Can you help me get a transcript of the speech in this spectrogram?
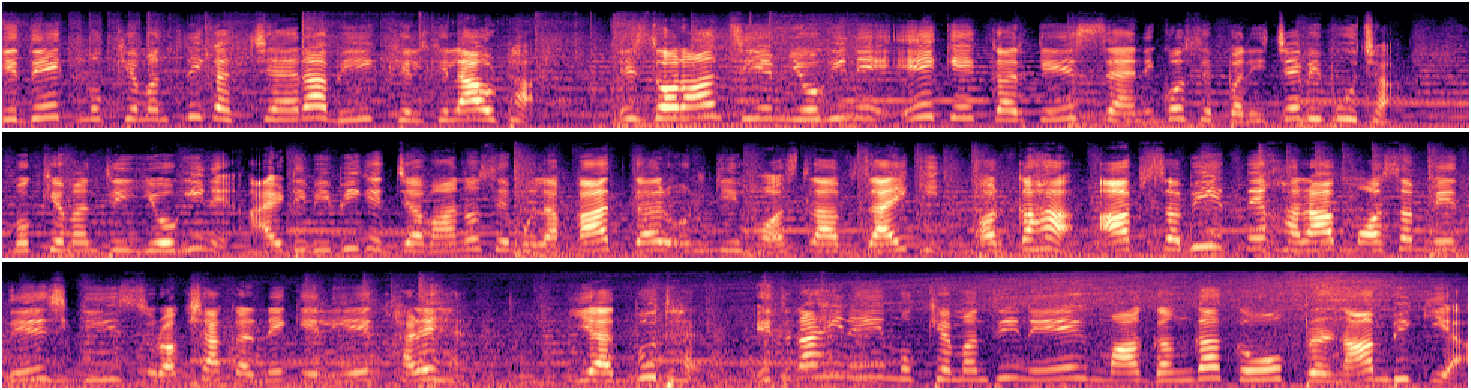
ये देख मुख्यमंत्री का चेहरा भी खिलखिला उठा। इस दौरान सीएम योगी ने एक एक करके सैनिकों से परिचय भी पूछा। मुख्यमंत्री योगी ने आईटीबीपी के जवानों से मुलाकात कर उनकी हौसला अफजाई की और कहा, आप सभी इतने खराब मौसम में देश की सुरक्षा करने के लिए खड़े हैं। ये अद्भुत है। इतना ही नहीं, मुख्यमंत्री ने माँ गंगा को प्रणाम भी किया।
